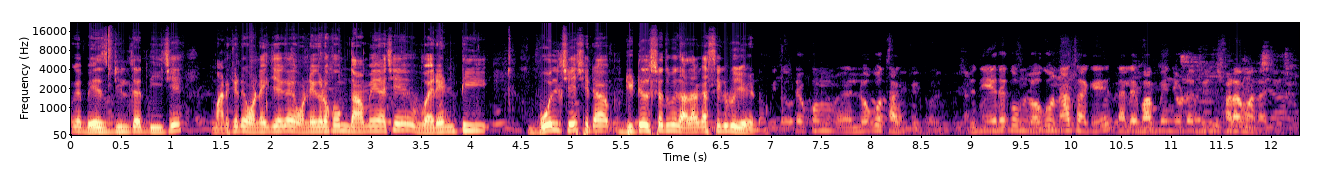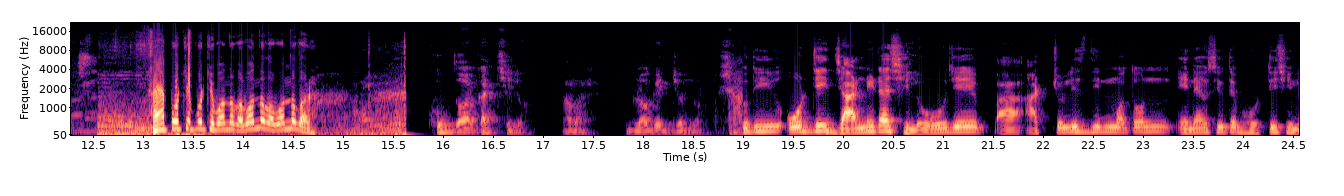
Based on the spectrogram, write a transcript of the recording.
ওকে বেস্ট ডিলটা দিয়েছে। মার্কেটে অনেক জায়গায় অনেক রকম দামে আছে ওয়ারেন্টি বলছে সেটা ডিটেলসটা তুমি দাদার কাছ থেকে একটু জেনে নাও। এরকম লোগো থাকবে। যদি এরকম লোগো না থাকে তাহলে ভাববেন যে ওটা বিল ছাড়া মাল আছে। হ্যাঁ পড়ছে পড়ছে বন্ধ কর বন্ধ কর বন্ধ কর। খুব দরকার ছিল আমার। ব্লগের জন্য। যদি ওর যেই জার্নিটা ছিল ও যে আটচল্লিশ দিন মতন এনআইসিউতে ভর্তি ছিল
